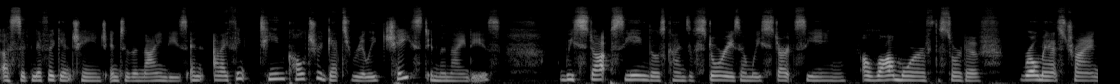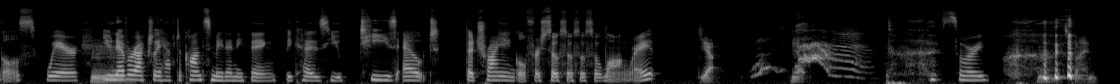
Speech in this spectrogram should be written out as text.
a, significant change into the 90s. And, and I think teen culture gets really chaste in the 90s. We stop seeing those kinds of stories and we start seeing a lot more of the sort of romance triangles where mm. you never hmm. actually have to consummate anything because you tease out the triangle for so, so, so, so long, right? Yeah. Yep. Sorry. No, it's fine.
